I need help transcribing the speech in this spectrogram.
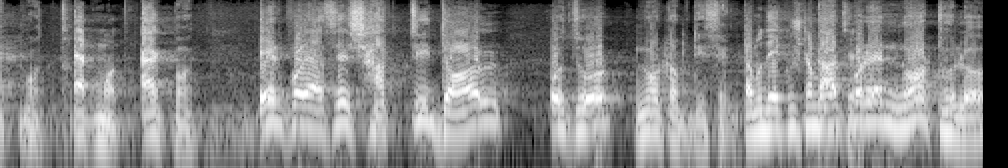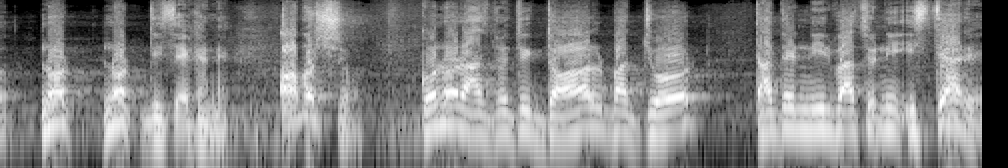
একমত। একমত। একমত। এরপরে আছে সাতটি দল ও জোট নোট অফ ডিসেন্ট তারপরে নোট হলো নোট নোট দিছে এখানে। অবশ্য কোন রাজনৈতিক দল বা জোট তাদের নির্বাচনী ইশতেহারে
